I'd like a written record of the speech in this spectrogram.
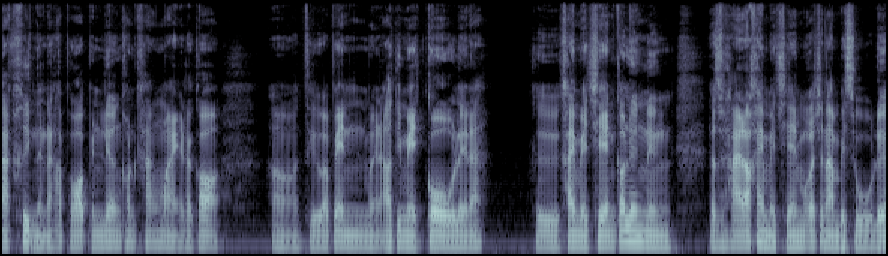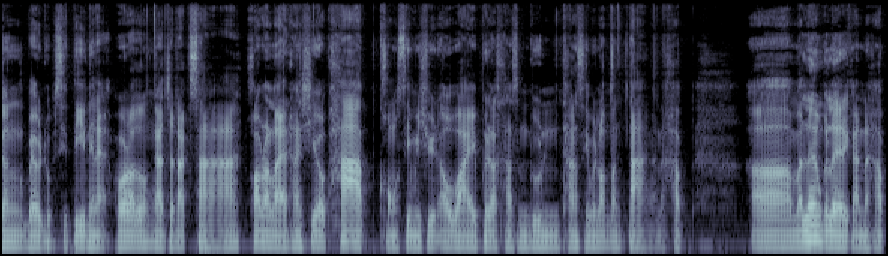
มากขึ้นนะครับ เพราะว่าเป็นเรื่องค่อนข้างใหม่ แล้วก็ถือว่าเป็นเหมือน ultimate goal เลยนะ คือ climate change ก็เรื่องหนึ่ง แต่สุดท้ายแล้ว climate change มันก็จะนำไปสู่เรื่อง biodiversity นี่แหละเพราะเราต้องการจะรักษาความหลากหลายทางชีวภาพของสิ่งมีชีวิตเอาไว้ เพื่อรักษาสมดุลทางสิ่งแวดล้อมต่างๆนะครับมาเริ่มกันเลยกันนะครับ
